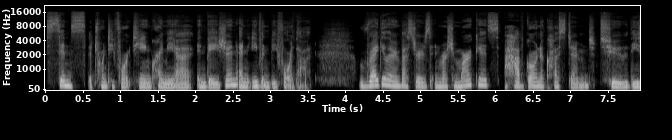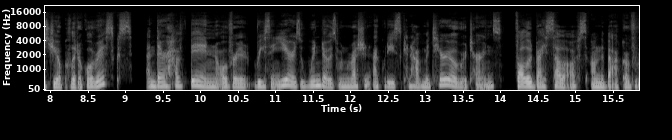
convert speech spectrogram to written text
since the 2014 Crimea invasion and even before that. Regular investors in Russian markets have grown accustomed to these geopolitical risks. And there have been, over recent years, windows when Russian equities can have material returns, followed by sell offs on the back of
